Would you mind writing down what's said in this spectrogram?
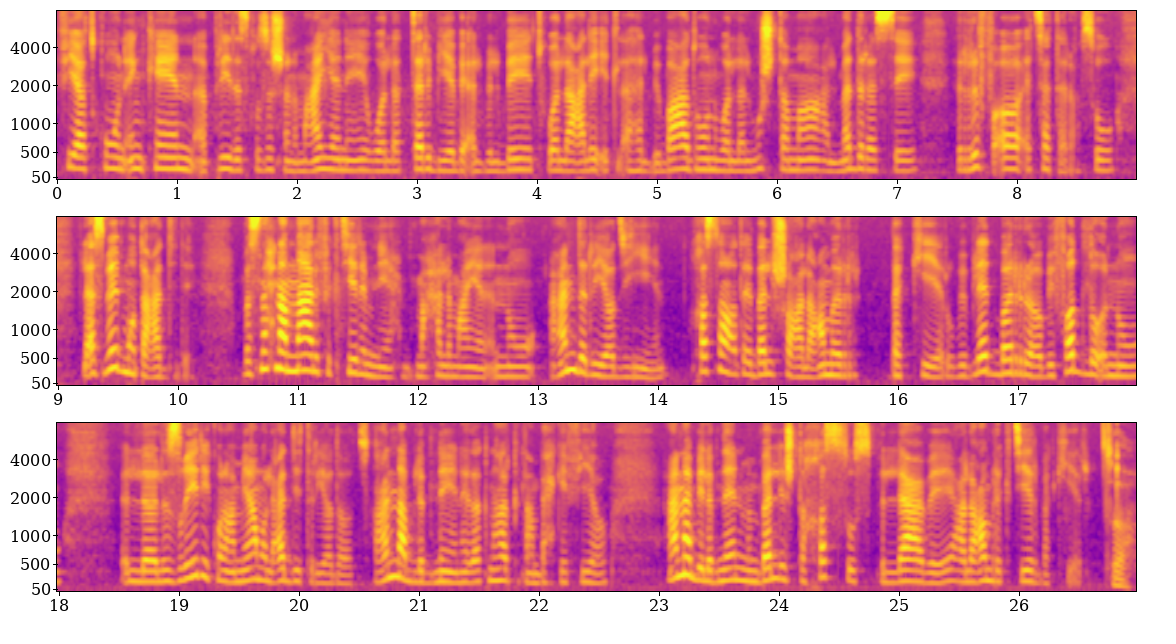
فيها تكون إن كان predisposition معينة ولا التربية بقلب البيت ولا علاقة الأهل ببعضهم ولا المجتمع المدرسة الرفقة etcetera so, الأسباب متعددة. بس نحن بنعرف كتير منيح بمحل معين إنه عند الرياضيين خاصة وقت يبلشوا على عمر بكير وببلاد برا بفضلوا إنه الصغير يكون عم يعمل عدة رياضات. عنا بلبنان هذاك نهار كنت عم بحكي فيها. عنا بلبنان بنبلش تخصص باللعبة على عمر كتير بكير. صح.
